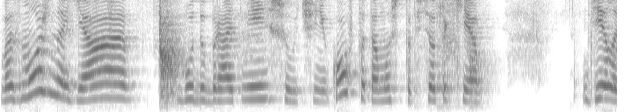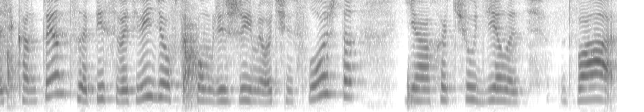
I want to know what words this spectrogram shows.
Возможно, я буду брать меньше учеников, потому что все-таки делать контент, записывать видео в таком режиме очень сложно. Я хочу делать два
